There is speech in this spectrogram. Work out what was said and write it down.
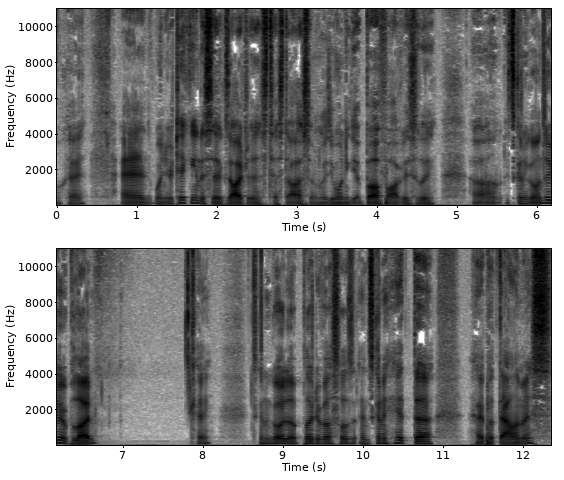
Okay, and when you're taking this exogenous testosterone, because you want to get buff, obviously, uh, it's going to go into your blood Okay, it's gonna go to the blood vessels and it's gonna hit the hypothalamus,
